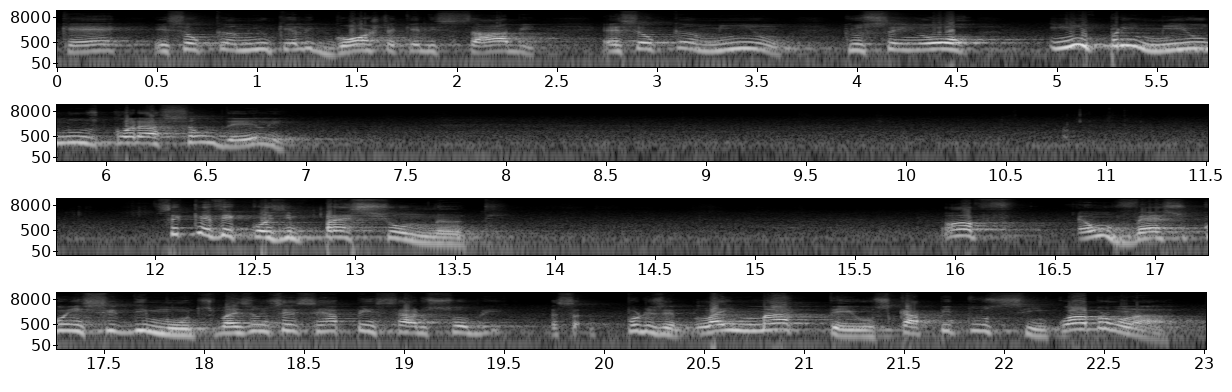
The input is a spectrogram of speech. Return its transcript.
quer. Esse é o caminho que ele gosta, que ele sabe. Esse é o caminho que o Senhor imprimiu no coração dele. Você quer ver coisa impressionante? É, uma, é, um verso conhecido de muitos, mas eu não sei se já pensaram sobre. Essa, por exemplo, lá em Mateus capítulo 5, abram lá.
